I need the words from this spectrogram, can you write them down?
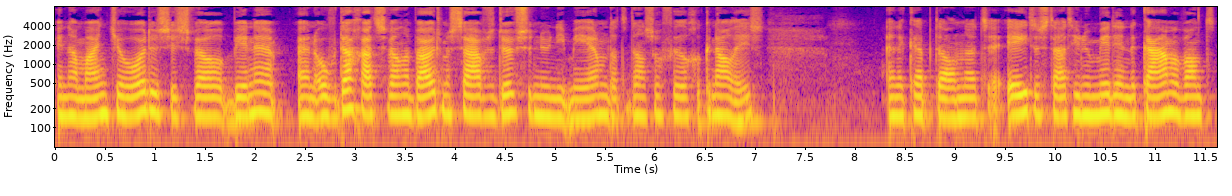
in haar mandje hoor, dus ze is wel binnen. En overdag gaat ze wel naar buiten, maar s'avonds durft ze nu niet meer, omdat er dan zoveel geknal is. En ik heb dan het eten staat hier nu midden in de kamer, want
